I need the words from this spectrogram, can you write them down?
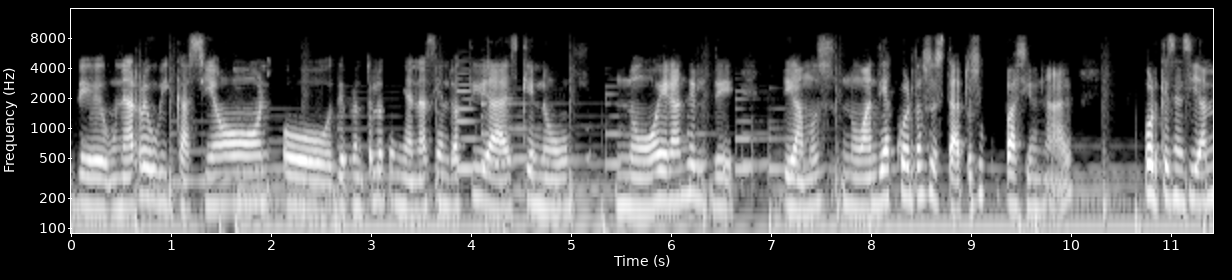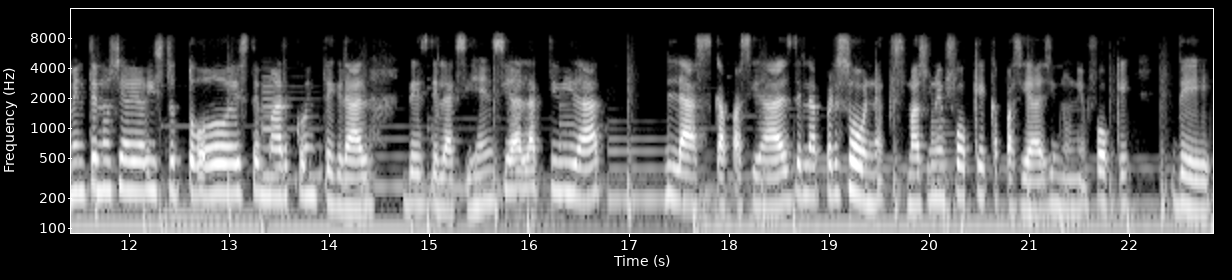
de, una reubicación o de pronto lo tenían haciendo actividades que no, no eran de, digamos, no van de acuerdo a su estatus ocupacional porque sencillamente no se había visto todo este marco integral desde la exigencia de la actividad, las capacidades de la persona, que es más un enfoque de capacidades y no un enfoque de,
